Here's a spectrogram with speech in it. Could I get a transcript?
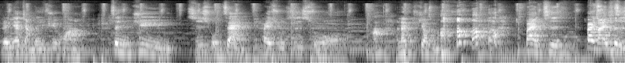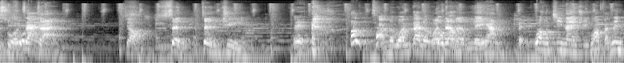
人家讲的一句话啦。证据之所在，败诉之所啊，那叫什么？败之败诉之所在，叫证证据。哎，惨了，完蛋了，完蛋了，没样，忘记那一句话。反正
